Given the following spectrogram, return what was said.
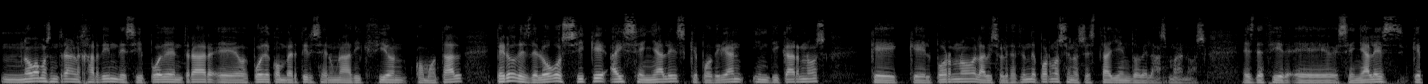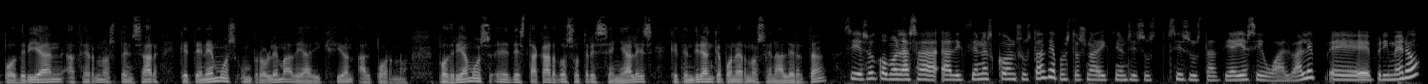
no vamos a entrar en el jardín de si puede entrar eh, o puede convertirse en una adicción como tal, pero desde luego sí que hay señales que podrían indicarnos que, el porno, la visualización de porno se nos está yendo de las manos. Es decir, eh, señales que podrían hacernos pensar que tenemos un problema de adicción al porno. ¿Podríamos eh, destacar dos o tres señales que tendrían que ponernos en alerta? Sí, eso como las adicciones con sustancia, pues esto es una adicción sin, sustancia y es igual, ¿vale? Eh, primero,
